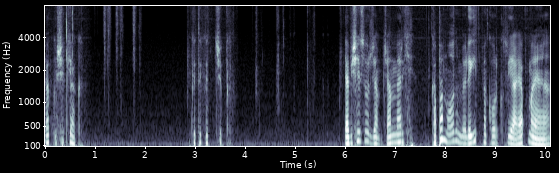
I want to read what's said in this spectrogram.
Yak ışık yak. Tıkı tıkı çık. Ya bir şey soracağım. Canberk. Kapama oğlum böyle gitme korkutu ya yapma ya.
